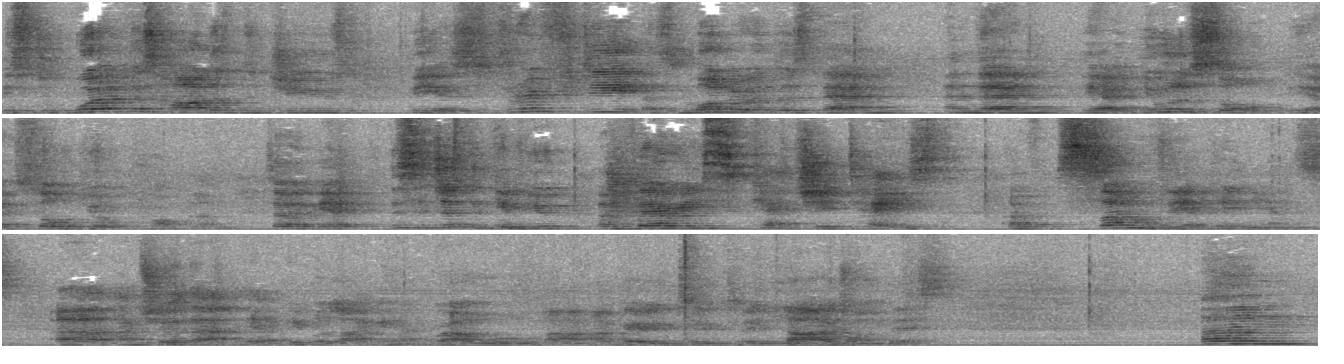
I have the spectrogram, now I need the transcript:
is to work as hard as the Jews, be as thrifty, as moderate as them, and then yeah, you will have solved, yeah, solved your problem. So yeah, this is just to give you a very sketchy taste of some of the opinions. Uh, I'm sure that yeah, people like yeah, Raoul are, are going to, to enlarge on this. Um,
